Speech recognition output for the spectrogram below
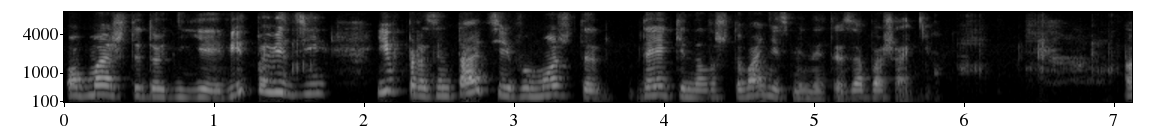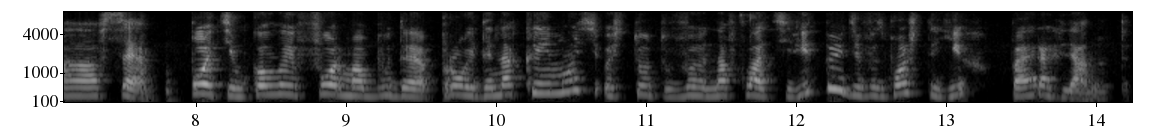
обмежити до однієї відповіді, і в презентації ви можете деякі налаштування змінити за бажанням. Все. Потім, коли форма буде пройдена кимось, ось тут в, на вкладці відповіді ви зможете їх переглянути,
